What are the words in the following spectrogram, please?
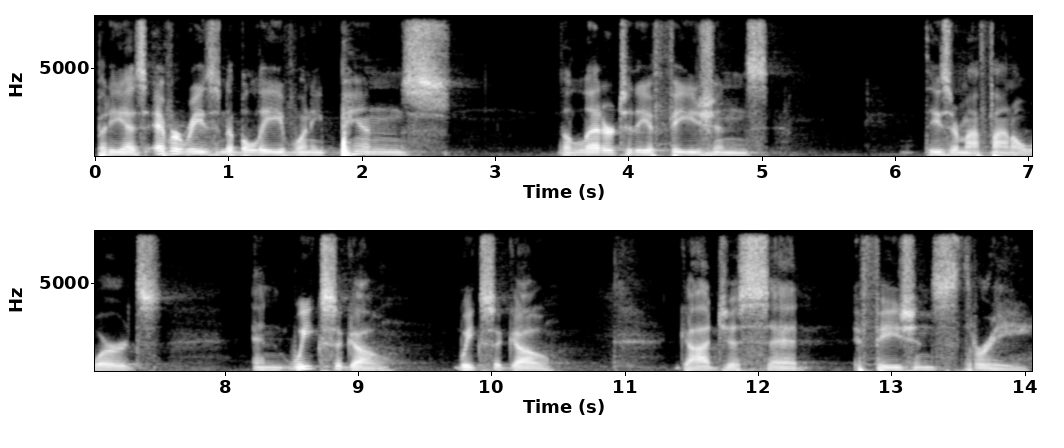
but he has every reason to believe when he pins the letter to the Ephesians, these are my final words. And weeks ago, weeks ago, God just said, Ephesians 3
